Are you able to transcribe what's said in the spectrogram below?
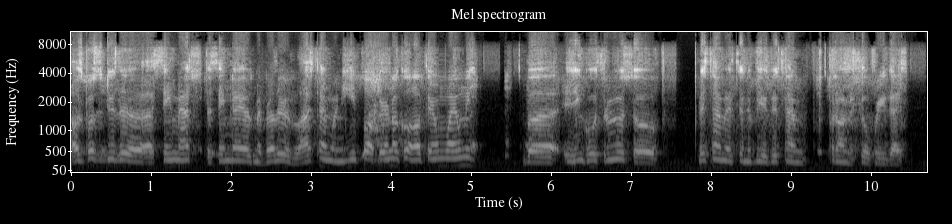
I was supposed to do the uh, same match the same night as my brother the last time when he fought bare knuckle out there in Wyoming, but it didn't go through. So this time it's gonna be a good time to put on a show for you guys.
